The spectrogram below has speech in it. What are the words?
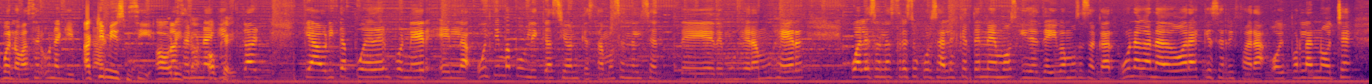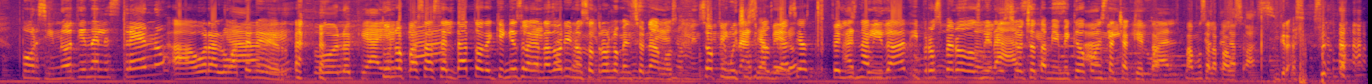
bueno, va a ser una gift card. Aquí mismo, Sí, va a ser una gift card que ahorita pueden poner en la última publicación que estamos en el set de, de Mujer a Mujer cuáles son las tres sucursales que tenemos y desde ahí vamos a sacar una ganadora que se rifará hoy por la noche por si no tiene el estreno. Ahora lo va a tener. Todo lo que hay. Tú nos pasas el dato de quién es la ganadora y nosotros lo mencionamos. Sofi, muchísimas gracias. Feliz Navidad y próspero 2018 también. Me quedo con esta chaqueta. Vamos a la pausa. Gracias.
